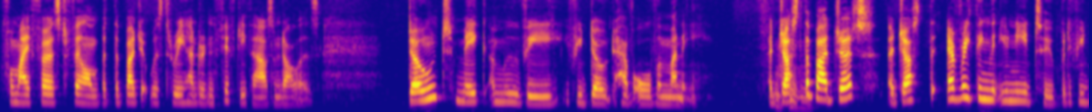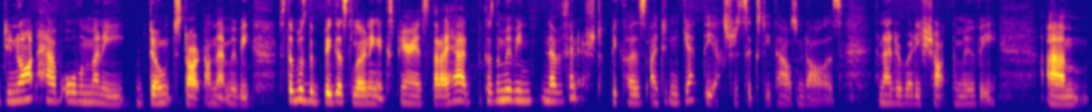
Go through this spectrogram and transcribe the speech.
for my first film, but the budget was three hundred and fifty thousand dollars. don't make a movie if you don't have all the money. Adjust the budget, adjust the, everything that you need to, but if you do not have all the money, don't start on that movie. So that was the biggest learning experience that I had because the movie never finished because I didn't get the extra $60,000 and I'd already shot the movie. Um,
